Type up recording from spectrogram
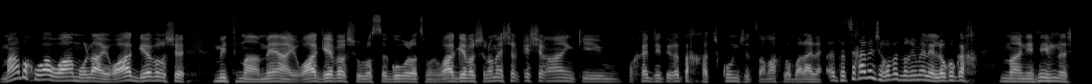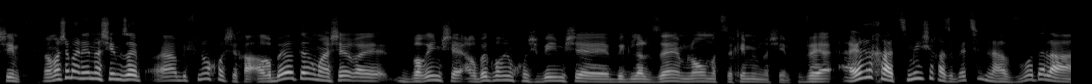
מה הבחורה רואה מולה? היא רואה גבר שמתמהמה, היא רואה גבר שהוא לא סגור על עצמו, היא רואה גבר שלא מיישר קשר עין כי הוא מפחד שהיא תראה את החצ'קון שצמח לו בלילה. אתה צריך להבין שרוב הדברים האלה לא כל כך מעניינים נשים, ומה שמעניין נשים זה בפנוכו שלך, הרבה יותר מאשר אה, דברים שהרבה גברים חושבים שבגלל זה הם לא מצליחים עם נשים. והערך העצמי שלך זה בעצם לעבוד על ה...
